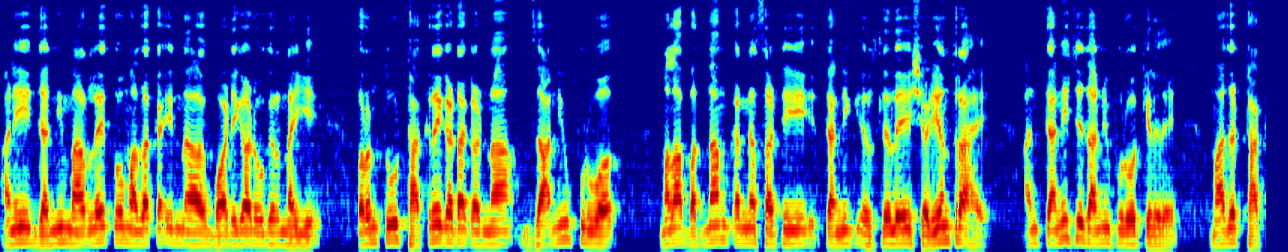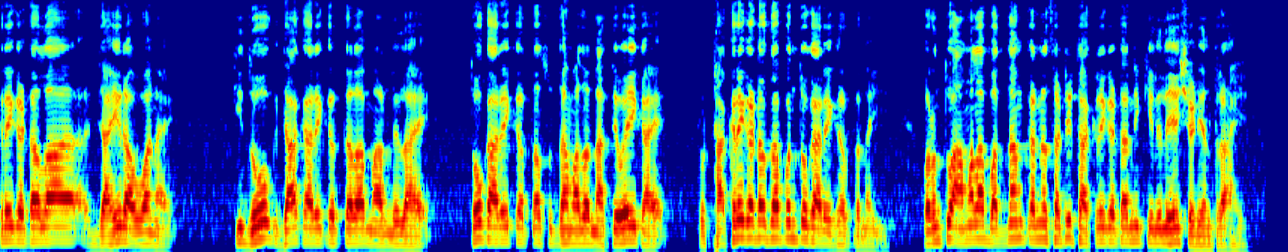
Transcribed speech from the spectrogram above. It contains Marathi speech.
आणि ज्यांनी मारलं आहे तो माझा काही ना बॉडीगार्ड वगैरे नाही आहे परंतु ठाकरे गटाकडनं जाणीवपूर्वक मला बदनाम करण्यासाठी त्यांनी असलेलं हे षडयंत्र आहे. आणि त्यांनीच हे जाणीवपूर्वक केलेलं आहे. माझं ठाकरे गटाला जाहीर आव्हान आहे. की जो ज्या कार्यकर्त्याला मारलेला आहे तो कार्यकर्तासुद्धा माझा नातेवाईक आहे तो ठाकरे गटाचा पण तो कार्यकर्ता नाही. परंतु आम्हाला बदनाम करण्यासाठी ठाकरे गटाने केलेलं हे षडयंत्र आहे.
